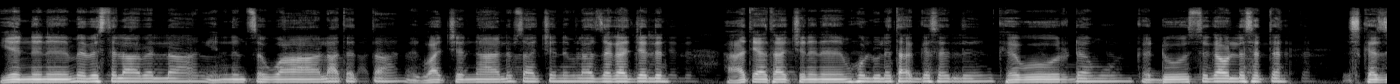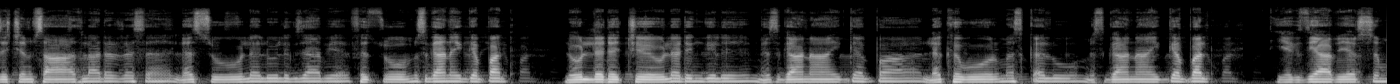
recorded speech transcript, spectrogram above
ይህንንም ኅብስት ላበላን፣ ይህንንም ጽዋ ላጠጣን፣ ምግባችንና ልብሳችንም ላዘጋጀልን፣ ኀጢአታችንንም ሁሉ ለታገሰልን፣ ክቡር ደሙን ቅዱስ ሥጋውን ለሰጠን እስከዚችም ሰዓት ላደረሰን ለእሱ ለልዑል እግዚአብሔር ፍጹም ምስጋና ይገባል። ለወለደችው ለድንግል ምስጋና ይገባል። ለክቡር መስቀሉ ምስጋና ይገባል። የእግዚአብሔር ስሙ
